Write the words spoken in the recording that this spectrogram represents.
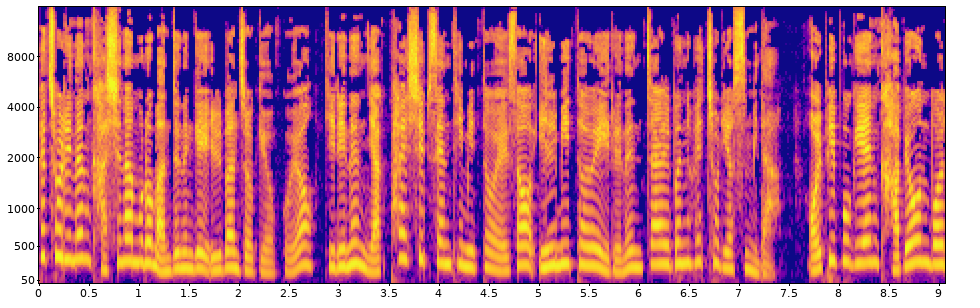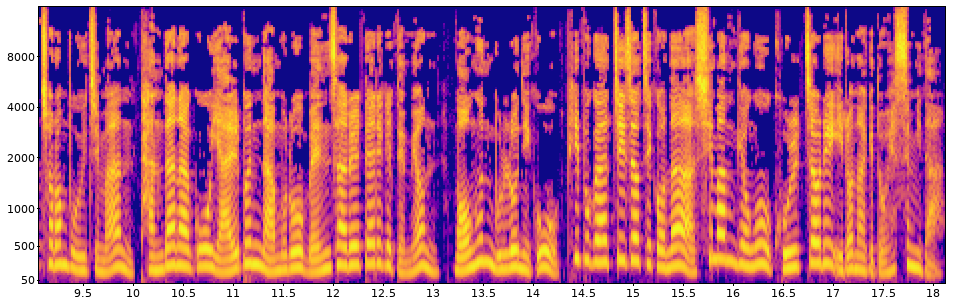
회초리는 가시나무로 만드는 게 일반적이었고요. 길이는 약 80cm에서 1m에 이르는 짧은 회초리였습니다. 얼핏 보기엔 가벼운 벌처럼 보이지만 단단하고 얇은 나무로 맨살을 때리게 되면 멍은 물론이고 피부가 찢어지거나 심한 경우 골절이 일어나기도 했습니다.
